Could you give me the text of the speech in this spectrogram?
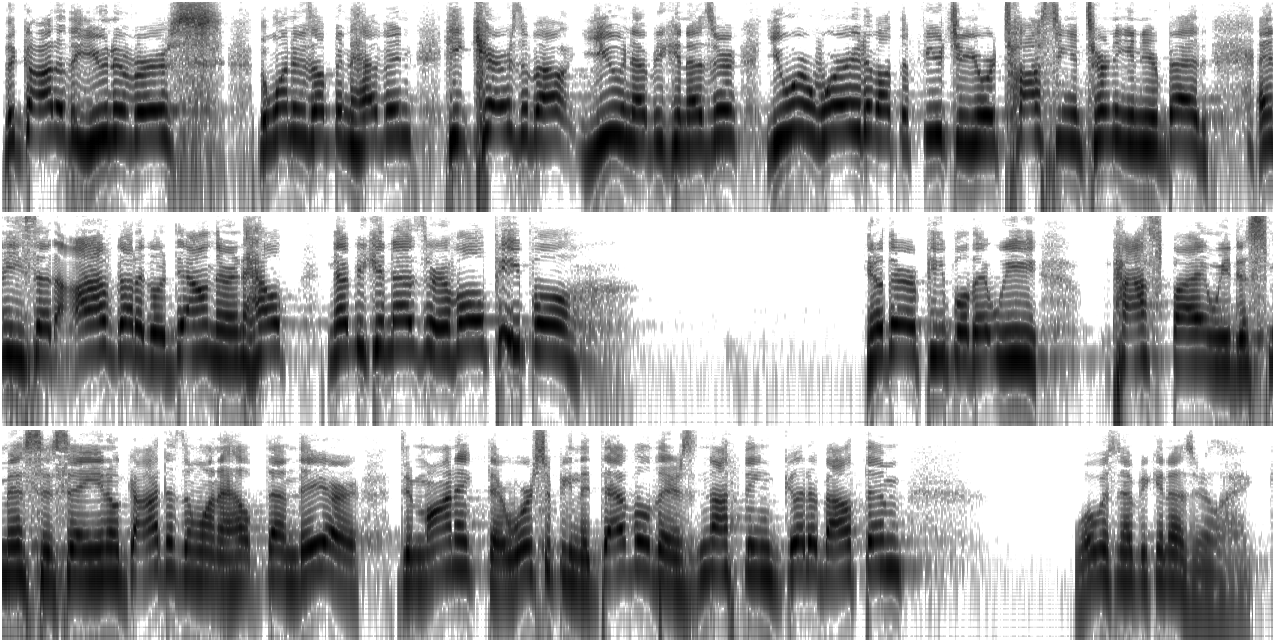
The God of the universe, the one who's up in heaven, he cares about you, Nebuchadnezzar. You were worried about the future. You were tossing and turning in your bed. And he said, I've got to go down there and help Nebuchadnezzar of all people. You know, there are people that we pass by and we dismiss as saying, you know, God doesn't want to help them. They are demonic. They're worshiping the devil. There's nothing good about them. What was Nebuchadnezzar like?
